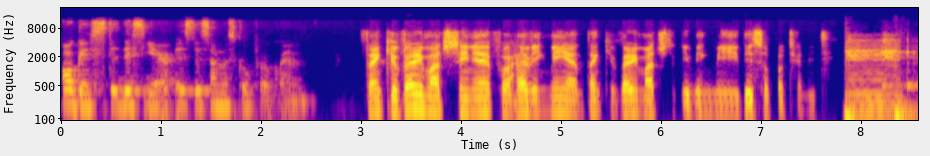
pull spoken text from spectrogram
August this year is the summer school program. Thank you very much, Signe, for having me, and thank you very much for giving me this opportunity.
